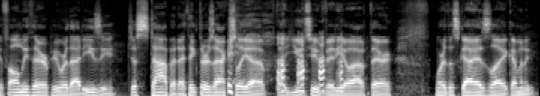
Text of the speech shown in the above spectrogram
If only therapy were that easy. Just stop it. I think there's actually a, a YouTube video out there where this guy is like, I'm going to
